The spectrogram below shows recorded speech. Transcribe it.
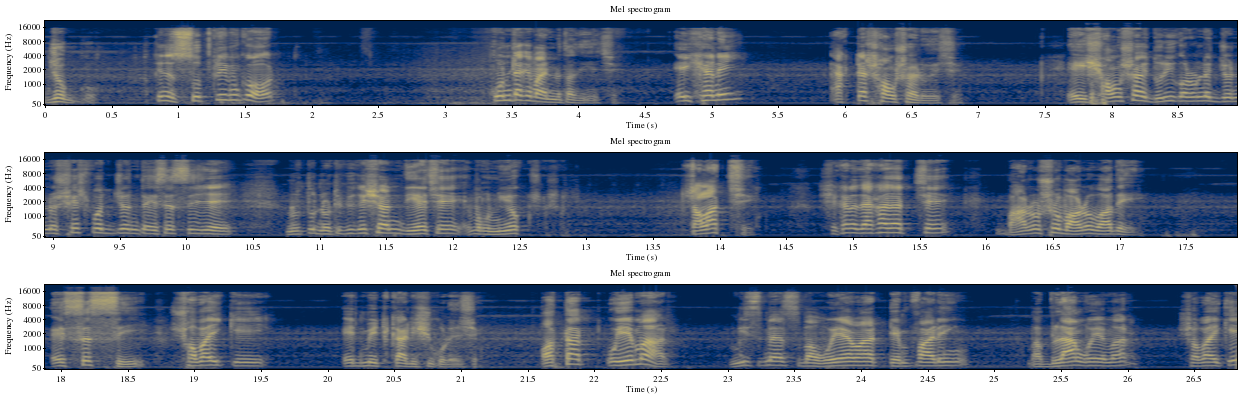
যোগ্য। কিন্তু সুপ্রিম কোর্ট কোনটাকে মান্যতা দিয়েছে? এইখানেই একটা সংশয় রয়েছে। এই সংশয় দূরীকরণের জন্য শেষ পর্যন্ত এসএসসি যে নতুন নোটিফিকেশান দিয়েছে এবং নিয়োগ চালাচ্ছে, সেখানে দেখা যাচ্ছে বারোশো বারো বাদে এসএসসি সবাইকে এডমিট কার্ড ইস্যু করেছে। অর্থাৎ ওএমআর মিসম্যাচ বা ওএমআর টেম্পারিং বা ব্ল্যাঙ্ক ওএমআর সবাইকে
